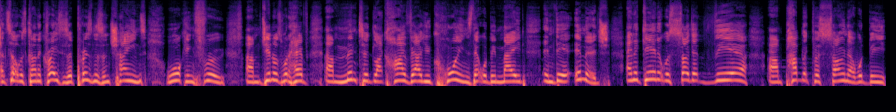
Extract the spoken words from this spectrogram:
And so it was kind of crazy. So prisoners in chains walking through. Um, generals would have um, minted like high value coins that would be made in their image. And again, it was so that their um, public persona would be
